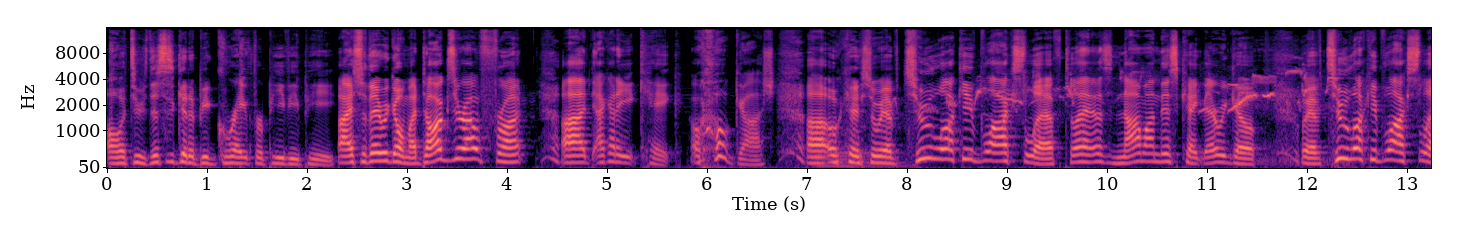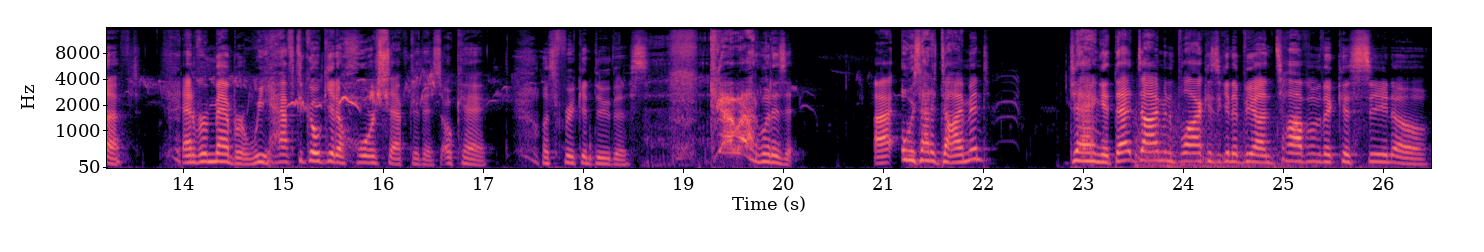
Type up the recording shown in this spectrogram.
Oh, dude, this is gonna be great for PvP. All right, so there we go. My dogs are out front. Uh, I gotta eat cake. Oh, oh gosh. Uh, okay, so we have two lucky blocks left. Let's nom on this cake. There we go. We have two lucky blocks left. And remember, we have to go get a horse after this. Okay. Let's freaking do this. Come on! What is it? Uh, oh, is that a diamond? Dang it, that diamond block is gonna be on top of the casino.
